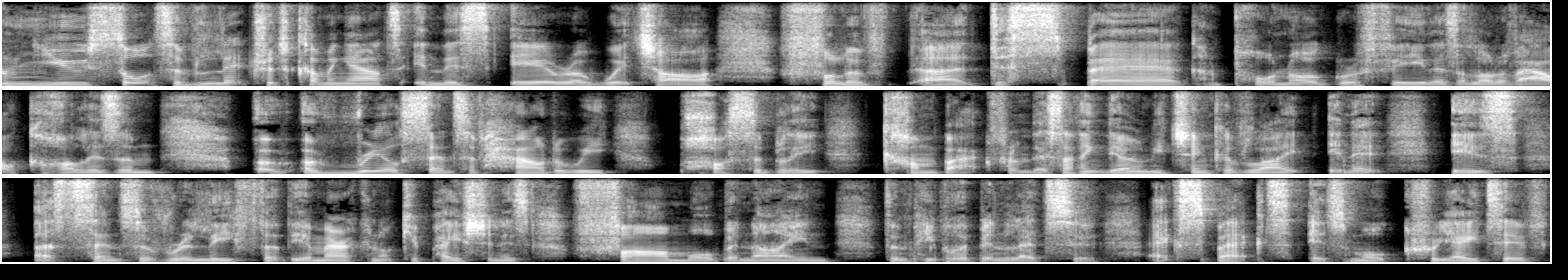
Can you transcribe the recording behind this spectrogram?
new sorts of literature coming out in this era, which are full of uh, despair, kind of pornography. There's a lot of alcoholism, a, a real sense of how do we possibly come back from this. I think the only chink of light in it is a sense of relief that the American occupation is far more benign than people have been led to expect. It's more creative.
